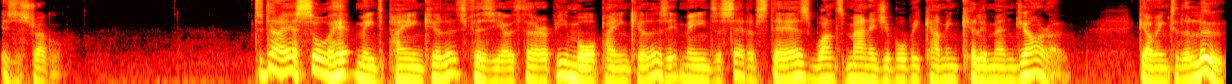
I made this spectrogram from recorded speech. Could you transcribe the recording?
is a struggle. Today, a sore hip means painkillers, physiotherapy, more painkillers. It means a set of stairs, once manageable, becoming Kilimanjaro. Going to the loo,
